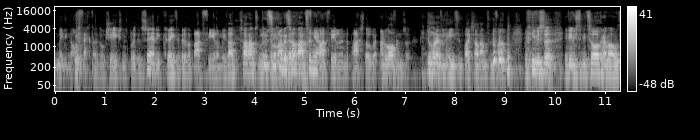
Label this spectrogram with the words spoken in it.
Maybe not affect negotiations, but it could certainly create a bit of a bad feeling. We've had Southampton Liverpool have had a bit of bad, yeah. bad feeling in the past over, and Lovren's a, he's already hated by Southampton fans. if he was to, if he was to be talking about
